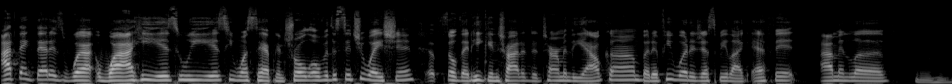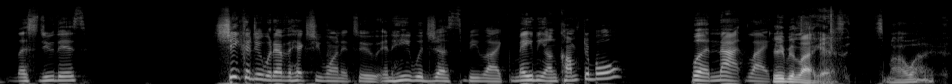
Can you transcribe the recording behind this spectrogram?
I think that is why why he is who he is. He wants to have control over the situation so that he can try to determine the outcome. But if he were to just be like, "F it, I'm in love, mm-hmm. let's do this," she could do whatever the heck she wanted to, and he would just be like maybe uncomfortable, but not like He'd be like, "Yes, it's my wife."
